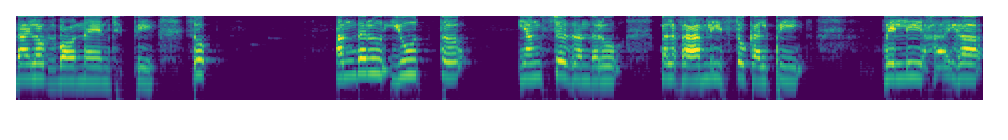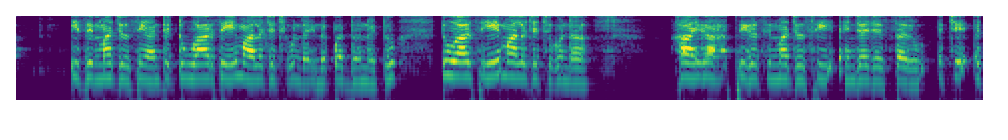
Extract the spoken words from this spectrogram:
డైలాగ్స్ బాగున్నాయని చెప్పి. సో అందరూ యూత్ యంగ్స్టర్స్ అందరూ వాళ్ళ ఫ్యామిలీస్తో కలిపి వెళ్ళి హాయిగా ఈ సినిమా చూసి అంటే టూ అవర్స్ ఏం ఆలోచించకుండా ఇందుకు పద్దు అన్నట్టు టూ అవర్స్ ఏం ఆలోచించకుండా హాయిగా హ్యాపీగా సినిమా చూసి ఎంజాయ్ చేస్తారు. చే-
